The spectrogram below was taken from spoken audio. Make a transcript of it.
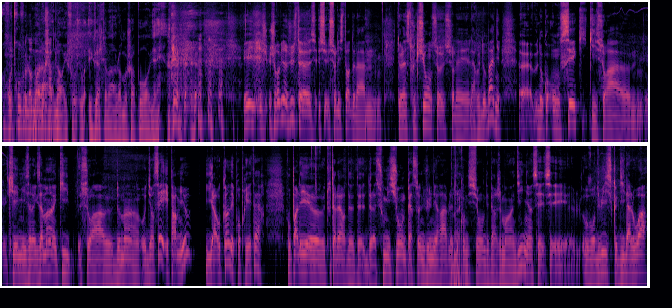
on retrouve l'homme au chapeau. Non, il faut, exactement, l'homme au chapeau revient. et, je, reviens juste euh, sur, l'histoire de, la, de l'instruction sur, la rue d'Aubagne. Euh, donc on sait qui, sera, euh, qui est mis en examen et qui sera demain audiencé. Et parmi eux, il n'y a aucun des propriétaires. Vous parlez euh, tout à l'heure de, la soumission de personnes vulnérables à des conditions d'hébergement indignes. Hein. C'est aujourd'hui ce que dit la loi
